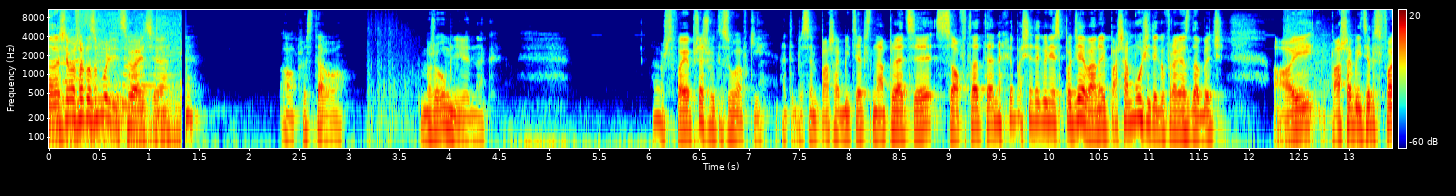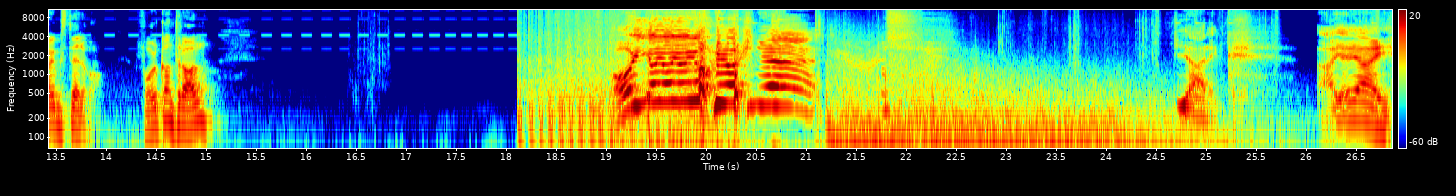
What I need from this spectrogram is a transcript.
你。A teraz się można rozbudzić, słuchajcie. O, przestało. To może u mnie jednak. Już swoje przeszły te słuchawki. A tymczasem Pasza biceps na plecy. Softa ten chyba się tego nie spodziewa. No i Pasza musi tego fraga zdobyć. Oj, Pasza biceps w swoim stylu. Full control. Oj, oj, oj, oj, oj, oj, nie! Jarek. Ajajaj.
